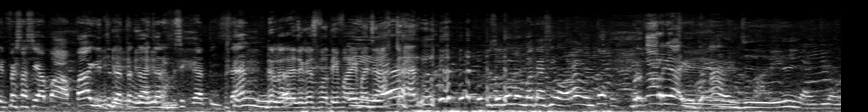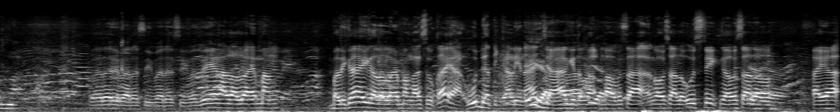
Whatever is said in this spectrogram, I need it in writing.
investasi apa-apa gitu datang ke acara musik gratisan. gitu dengarnya juga Spotify Iya. bajakan Terus semua membatasi orang untuk berkarya gitu. Iya. Anjing, anjing, anjing. parah sih parah sih parah sih maksudnya kalau lo emang balik lagi kalau lo emang nggak suka ya udah tinggalin Iya, aja gitu nggak iya. usah nggak usah lo usik nggak usah Iya, lo iya. kayak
